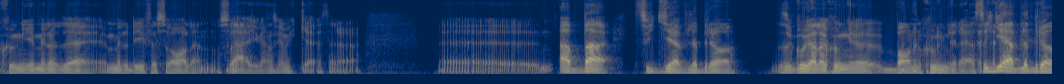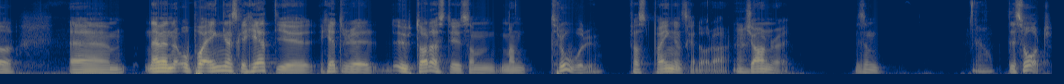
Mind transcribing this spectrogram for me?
sjunger ju melodi, Melodifestivalen och så är ju ganska mycket sådär uh, ABBA, så jävla bra Så går ju alla sjunger, barn sjunger det, så jävla bra Ehm, Nej men, och på engelska heter ju, heter det, uttalas det ju som man tror Fast på engelska då, då Mm. genre liksom, Ja. Det är svårt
